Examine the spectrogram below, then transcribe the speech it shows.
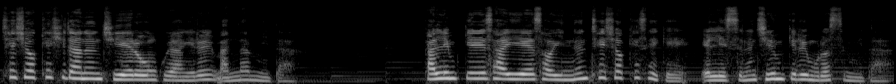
채셔 캣이라는 지혜로운 고양이를 만납니다. 갈림길 사이에 서 있는 채셔 캣에게 앨리스는 지름길을 물었습니다.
